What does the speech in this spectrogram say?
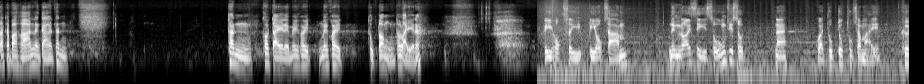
รัฐประหารต่างๆ ท่าน ท่านเข้าใจอะไรไม่ค่อย ไม่ค่อยถูกต้องเท่าไหร่นะปี64ปี63 104สูงที่สุดนะ กว่าทุกยุคทุกสมัย คือ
